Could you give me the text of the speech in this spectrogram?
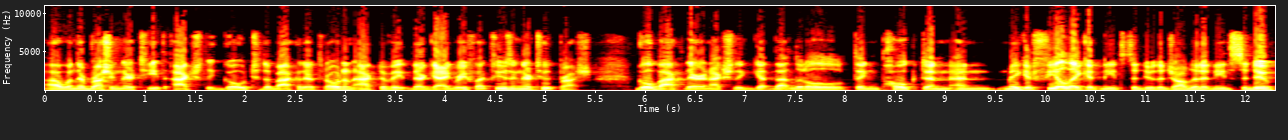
Uh, when they're brushing their teeth, actually go to the back of their throat and activate their gag reflex using their toothbrush. Go back there and actually get that little thing poked and, and make it feel like it needs to do the job that it needs to do.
